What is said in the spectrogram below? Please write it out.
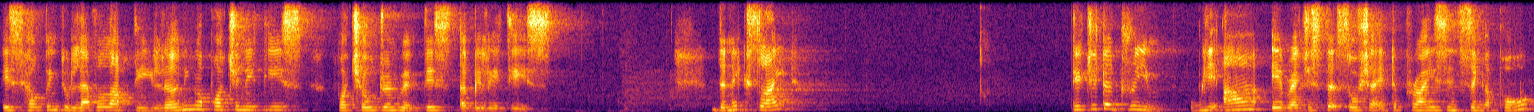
is helping to level up the learning opportunities for children with disabilities. The next slide. Digital Dream. We are a registered social enterprise in Singapore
